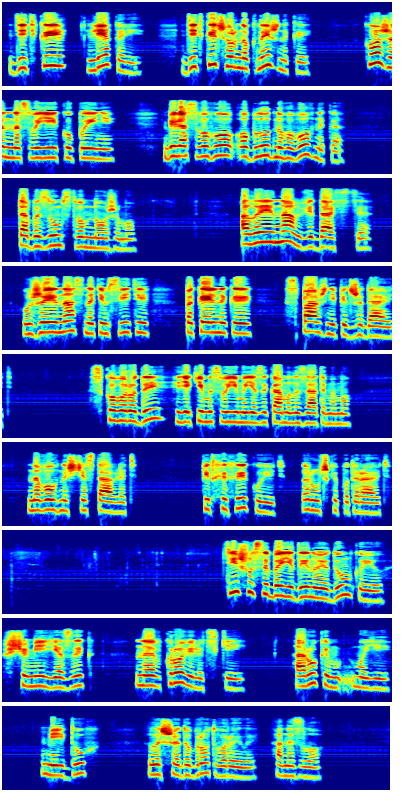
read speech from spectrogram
дідьки лікарі, дідьки чорнокнижники, кожен на своїй купині, біля свого облудного вогника та безумство множимо. Але і нам віддасться, уже і нас на тім світі пекельники спавжні піджидають, сковороди, які ми своїми язиками лизатимемо, на вогнище ставлять, підхихикують, ручки потирають. Тішу себе єдиною думкою, що мій язик не в крові людській, а руки мої, мій дух лише добро творили, а не зло.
